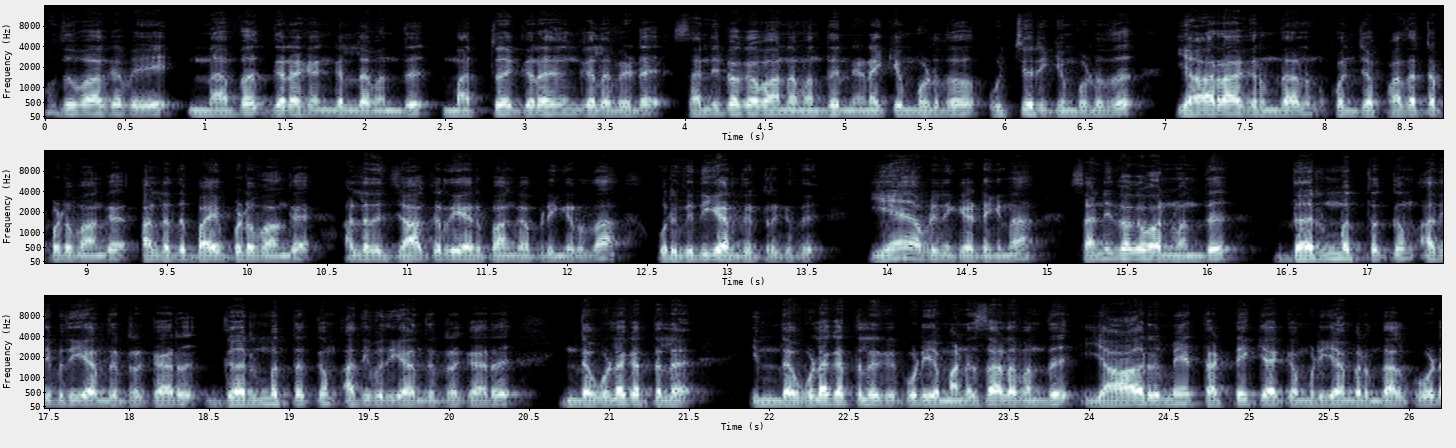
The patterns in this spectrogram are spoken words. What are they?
பொதுவாகவே நவ கிரகங்கள்ல வந்து மற்ற கிரகங்களை விட சனி பகவானை வந்து நினைக்கும் பொழுதோ உச்சரிக்கும் பொழுதோ யாராக இருந்தாலும் கொஞ்சம் பதட்டப்படுவாங்க அல்லது பயப்படுவாங்க அல்லது ஜாக்கிரதையாக இருப்பாங்க அப்படிங்கிறது தான் ஒரு விதியாக இருந்துகிட்டு இருக்குது. ஏன் அப்படின்னு கேட்டிங்கன்னா சனி பகவான் வந்து தர்மத்துக்கும் அதிபதியாக இருந்துகிட்டு இருக்காரு கர்மத்துக்கும் அதிபதியாக இருந்துகிட்டு இருக்காரு. இந்த உலகத்தில் இந்த உலகத்தில் இருக்கக்கூடிய மனுஷால வந்து யாருமே தட்டி கேட்க முடியாமல் இருந்தால் கூட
